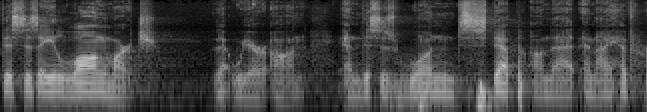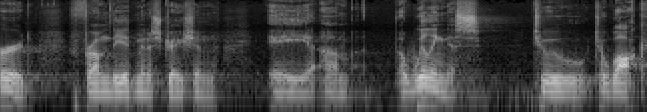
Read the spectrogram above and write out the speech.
This is a long march that we are on. And this is one step on that. And I have heard from the administration a, um, a willingness to, to walk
